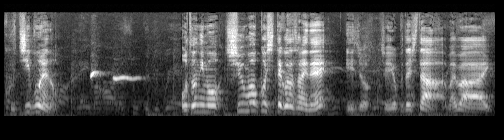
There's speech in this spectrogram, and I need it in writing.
口笛の音にも注目してくださいね。以上 JOP でした。バイバイ。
